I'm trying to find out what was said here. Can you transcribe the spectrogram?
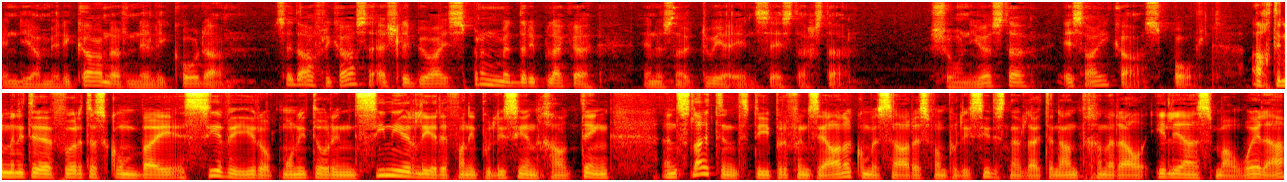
en die Amerikaner Nelly Korda. Suid-Afrika se Ashley Buy spring met 3 plekke en is nou 62ste. Shaun Schuster, SAK Sport. 18 minute voor dit kom by 7 uur op monitor en seniorlede van die polisie in Gauteng, insluitend die provinsiale kommissaris van polisie, dis nou luitenant-generaal Elias Mawela,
